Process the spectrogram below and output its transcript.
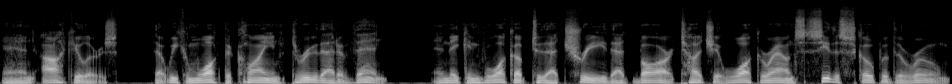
and Oculus that we can walk the client through that event and they can walk up to that tree, that bar, touch it, walk around, see the scope of the room.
